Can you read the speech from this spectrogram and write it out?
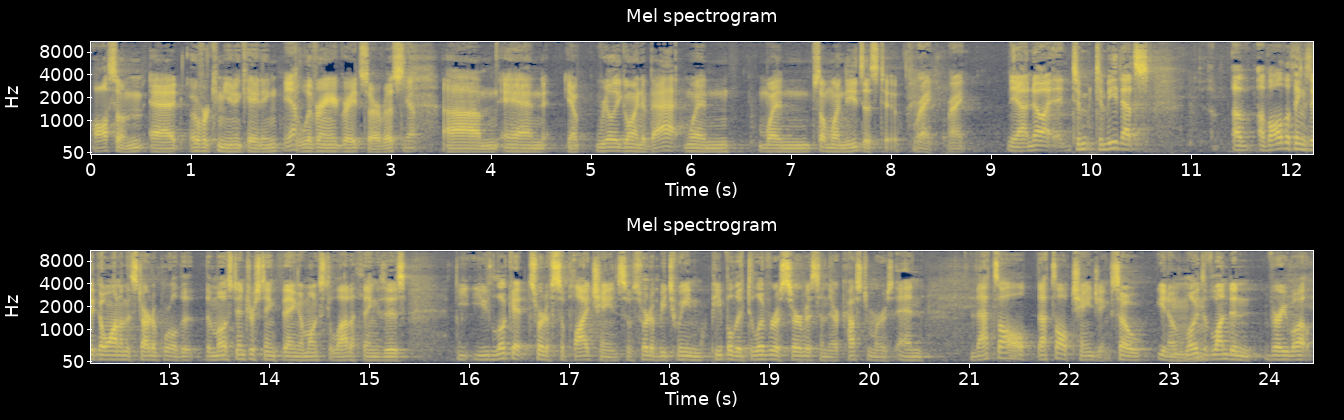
awesome at over communicating, yeah. delivering a great service, yep. um, and you know really going to bat when when someone needs us to. Right, right. Yeah, no. To to me, that's of, of all the things that go on in the startup world, the, the most interesting thing amongst a lot of things is you, you look at sort of supply chains, so sort of between people that deliver a service and their customers, and that's all that's all changing. So you know, mm-hmm. Lloyd's of London very well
